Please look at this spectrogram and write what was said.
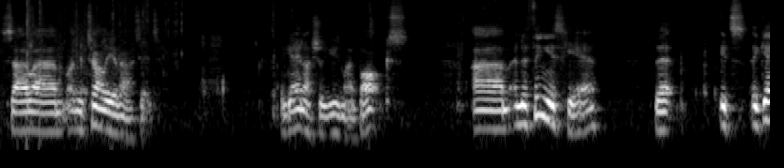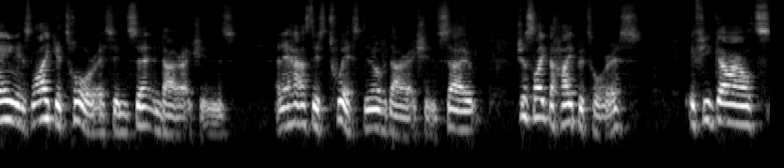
So um, let me tell you about it. Again, I shall use my box. Um, and the thing is here that it's again it's like a torus in certain directions, and it has this twist in other directions. So just like the hypertorus, if you go out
